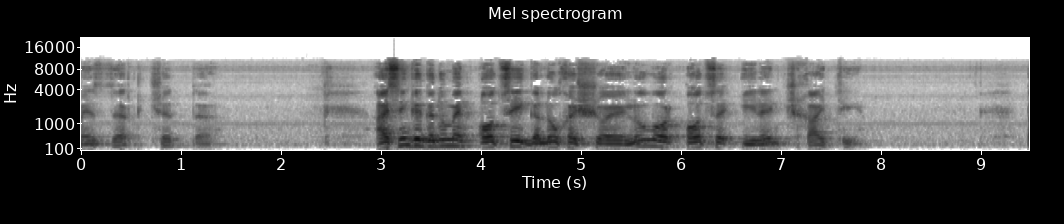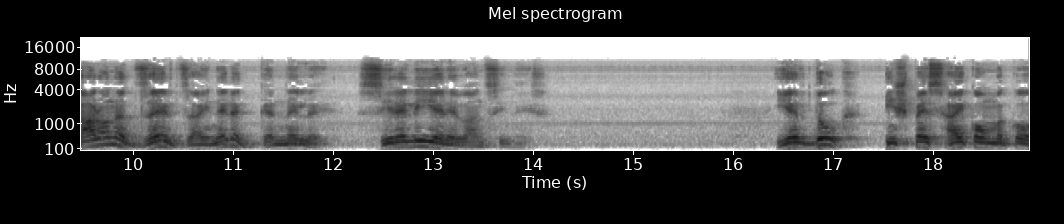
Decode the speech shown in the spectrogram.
մեզ ձեռք չտա։ Այսինքն գնում են օծի գլուխը շոյելու, որ օծը իրեն չխայթի։ Տարոնը ձեր ձայները գնել է, սիրելի Երևանցիներ Եվ դուք, ինչպես Հայկո Մկո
